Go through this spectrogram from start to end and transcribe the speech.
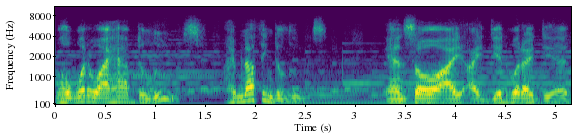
"Well, what do I have to lose? I have nothing to lose." And so I, I did what I did.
